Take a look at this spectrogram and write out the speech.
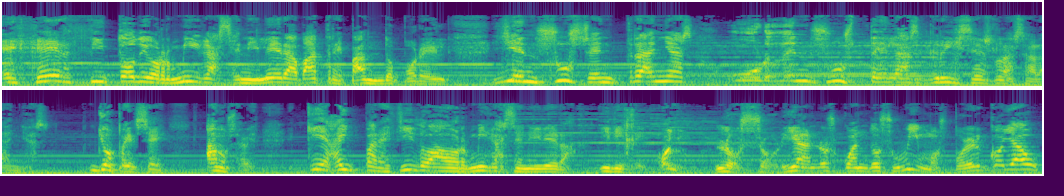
Ejército de hormigas en hilera va trepando por él, y en sus entrañas urden sus telas grises las arañas. Yo pensé, vamos a ver, ¿qué hay parecido a hormigas en hilera? Y dije, coño, los sorianos cuando subimos por el collao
